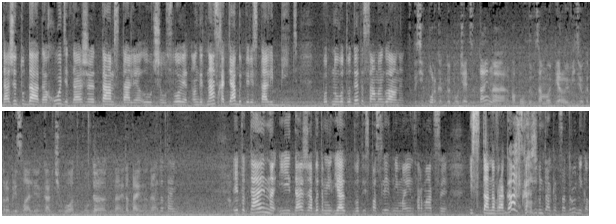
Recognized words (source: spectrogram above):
даже туда доходит, даже там стали лучше условия. Он говорит, нас хотя бы перестали бить. Вот, ну вот, вот это самое главное. До сих пор, как бы, получается, тайна по поводу самого первого видео, которое прислали. Как, чего, откуда. Да, да это тайна, да? Это тайна. Это тайна, и даже об этом не... я вот из последней моей информации из стана врага, скажем так, от сотрудников,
